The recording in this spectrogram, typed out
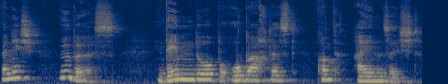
Wenn nicht, Übe es. Indem du beobachtest, kommt Einsicht.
